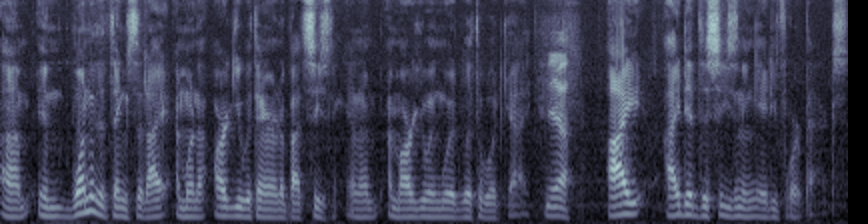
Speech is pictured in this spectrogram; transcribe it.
Um, and one of the things that I, I'm going to argue with Aaron about seasoning, and I'm, I'm arguing wood with the wood guy. Yeah. I I did the seasoning 84 packs.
